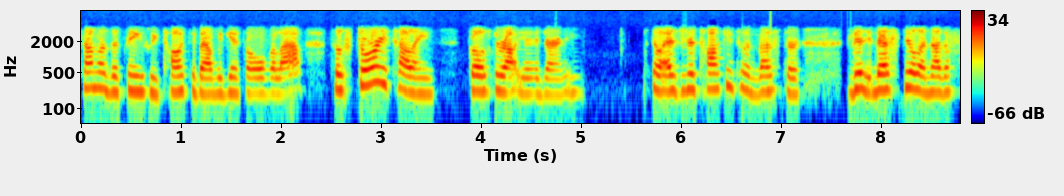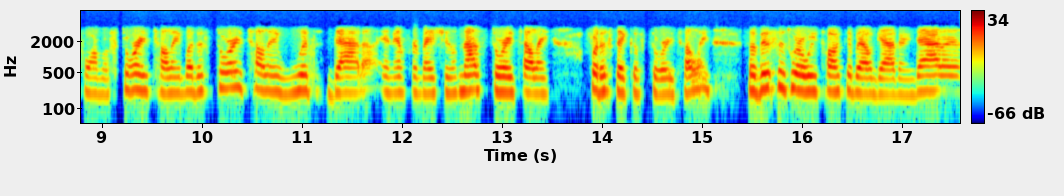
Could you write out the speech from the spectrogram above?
some of the things we talked about begin to overlap. So storytelling goes throughout your journey. So as you're talking to investor, that's still another form of storytelling, but it's storytelling with data and information. It's not storytelling for the sake of storytelling. So this is where we talked about gathering data,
